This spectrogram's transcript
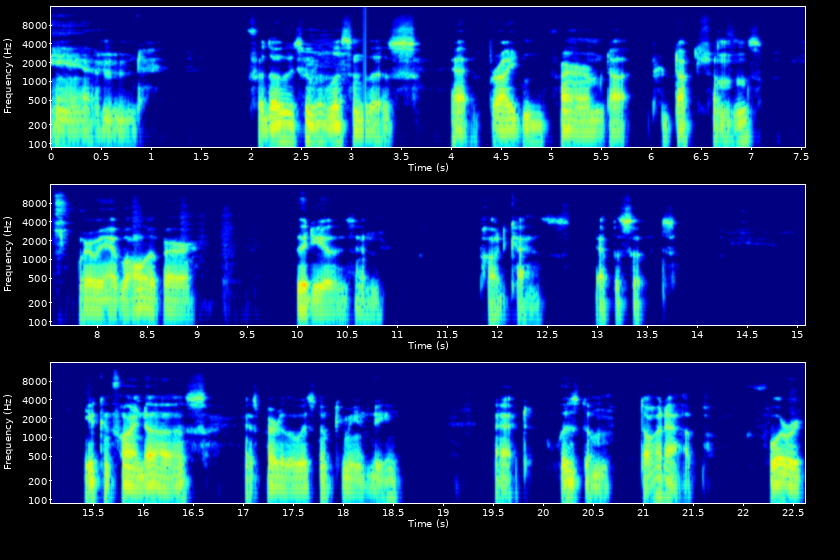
And for those who will listen to this at Productions, where we have all of our videos and podcast episodes, you can find us as part of the Wisdom community at wisdom.app forward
